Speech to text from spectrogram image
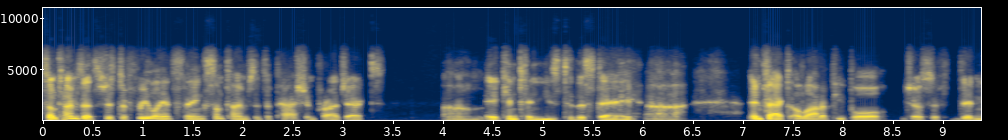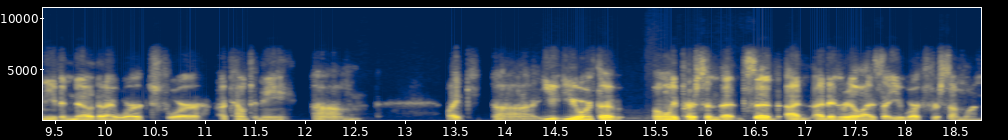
sometimes that's just a freelance thing, sometimes it's a passion project. Um, it continues to this day. Uh, in fact, a lot of people, Joseph, didn't even know that I worked for a company. Um, like uh, you, you weren't the only person that said I, I didn't realize that you worked for someone.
